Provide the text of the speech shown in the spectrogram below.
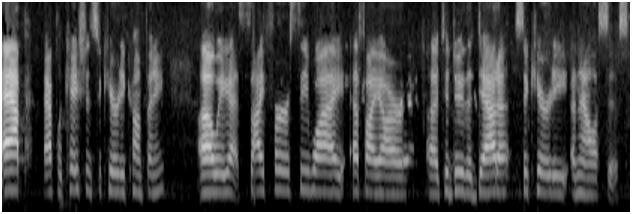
app application security company. Uh, we got Cypher, CYFIR, uh, to do the data security analysis.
